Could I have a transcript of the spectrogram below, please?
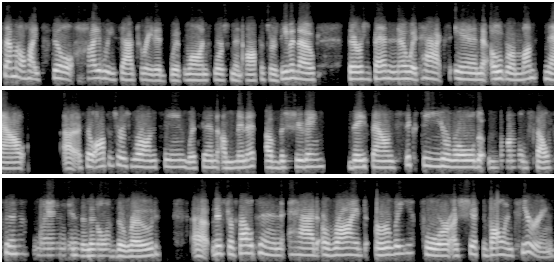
Seminole Heights still highly saturated with law enforcement officers, even though there's been no attacks in over a month now. Uh, so officers were on scene within a minute of the shooting. They found 60 year old Ronald Felton laying in the middle of the road. Uh, Mr. Felton had arrived early for a shift volunteering,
